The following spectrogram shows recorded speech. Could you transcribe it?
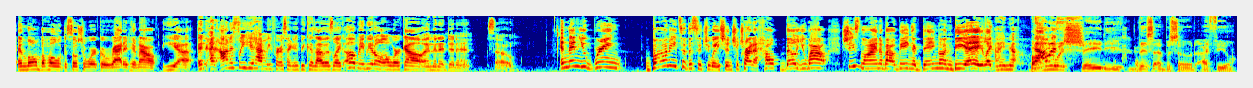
and lo and behold, the social worker ratted him out. yeah, and, and honestly, he had me for a second because I was like, oh, maybe it'll all work out, and then it didn't. So And then you bring Bonnie to the situation to try to help bail you out. She's lying about being a dang on DA. Like I know that Bonnie was, was shady this episode. I feel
